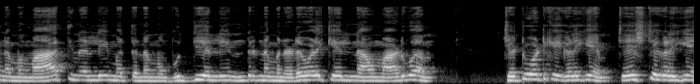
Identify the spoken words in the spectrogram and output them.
ನಮ್ಮ ಮಾತಿನಲ್ಲಿ ಮತ್ತು ನಮ್ಮ ಬುದ್ಧಿಯಲ್ಲಿ, ಅಂದರೆ ನಮ್ಮ ನಡವಳಿಕೆಯಲ್ಲಿ ನಾವು ಮಾಡುವ ಚಟುವಟಿಕೆಗಳಿಗೆ, ಚೇಷ್ಟೆಗಳಿಗೆ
